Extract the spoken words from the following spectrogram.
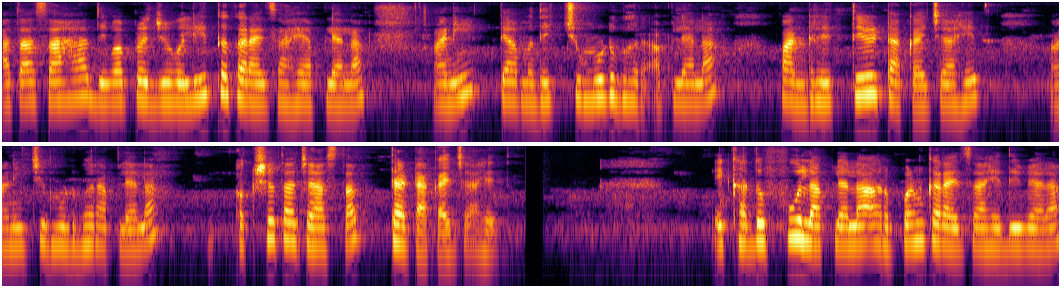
आता असा हा दिवा प्रज्वलित करायचा आहे आपल्याला आणि त्यामध्ये चिमूटभर आपल्याला पांढरे तीळ टाकायचे आहेत आणि चिमूटभर आपल्याला अक्षता ज्या असतात त्या टाकायच्या आहेत. एखादं फूल आपल्याला अर्पण करायचं आहे दिव्याला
